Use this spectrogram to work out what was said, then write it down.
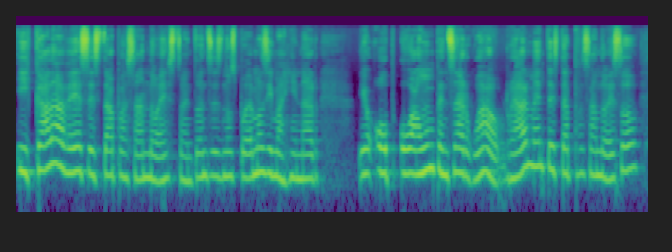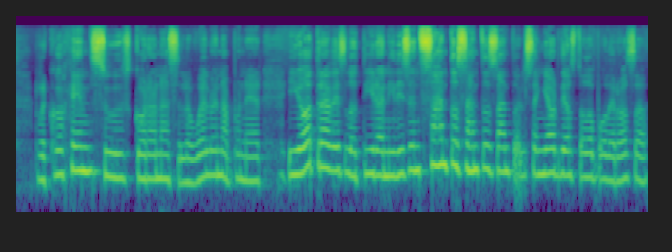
Y cada vez está pasando esto, entonces nos podemos imaginar eh, o, o aún pensar, wow, ¿realmente está pasando eso? recogen sus coronas, lo vuelven a poner y otra vez lo tiran y dicen, Santo, Santo, Santo, el Señor Dios Todopoderoso.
